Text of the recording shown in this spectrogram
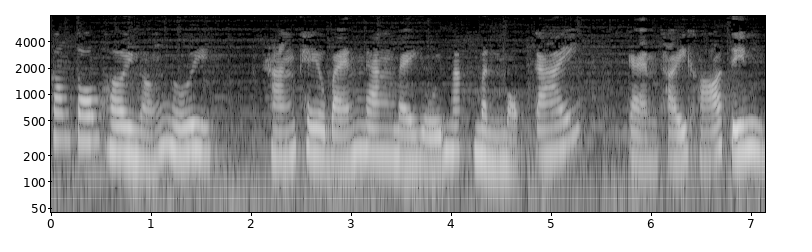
Công tôn hơi ngẩn người, hắn theo bản năng mè dụi mắt mình một cái, cảm thấy khó tin.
